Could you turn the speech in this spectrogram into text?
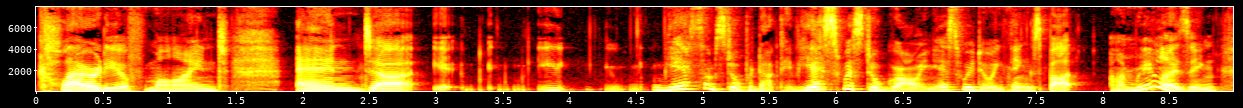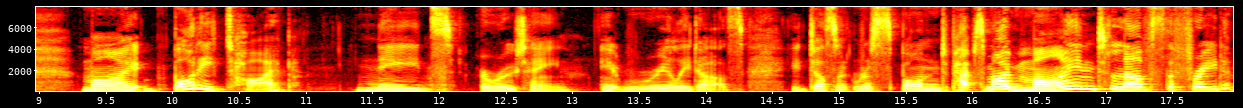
clarity of mind. And uh, yes, I'm still productive. Yes, we're still growing. Yes, we're doing things. But I'm realizing my body type needs a routine. It really does. It doesn't respond. Perhaps my mind loves the freedom,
